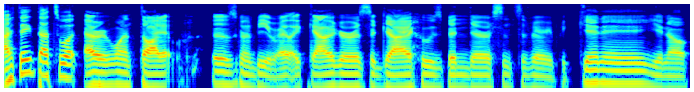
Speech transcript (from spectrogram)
I think that's what everyone thought it, it was going to be, right? Like Gallagher is a guy who's been there since the very beginning. You know,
